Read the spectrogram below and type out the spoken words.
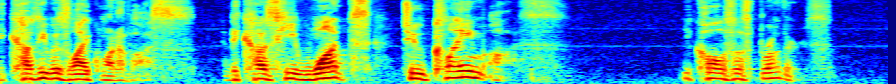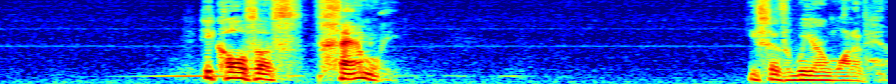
Because he was like one of us, because he wants to claim us, he calls us brothers. He calls us family. He says we are one of him.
